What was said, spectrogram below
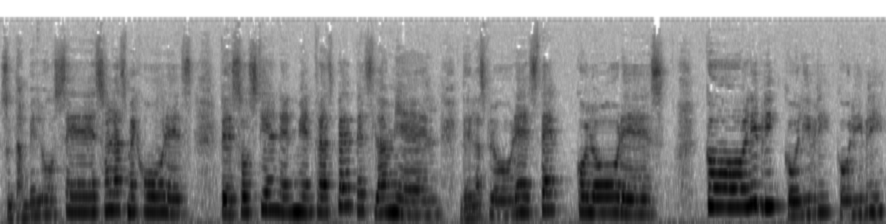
son tan veloces, son las mejores. Te sostienen mientras bebes la miel de las flores de colores. Colibrí, colibrí, colibrí,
